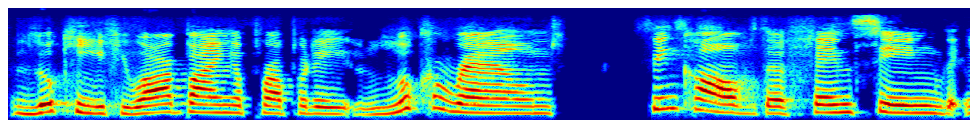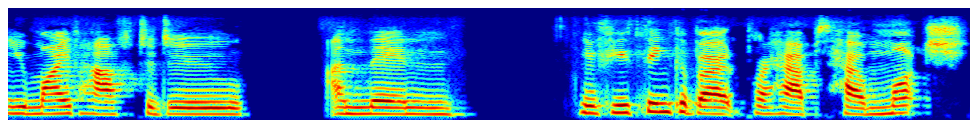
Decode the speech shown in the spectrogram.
looking if you are buying a property, look around, think of the fencing that you might have to do and then if you think about perhaps how much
